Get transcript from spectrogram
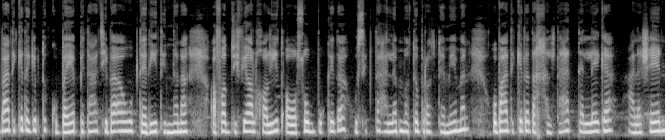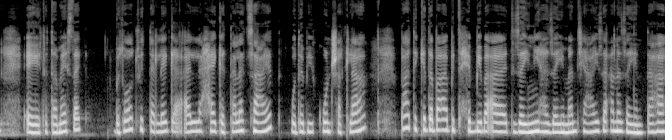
بعد كده جبت الكوبايات بتاعتي بقى وابتديت إن أنا أفضي فيها الخليط أو اصبه كده وسبتها لما تبرد تماما. وبعد كده دخلتها التلاجة علشان إيه تتماسك. بتقعد في التلاجة أقل حاجة تلات ساعات وده بيكون شكلها. بعد كده بقى بتحبي بقى تزينيها زي ما انتي عايزة. أنا زينتها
